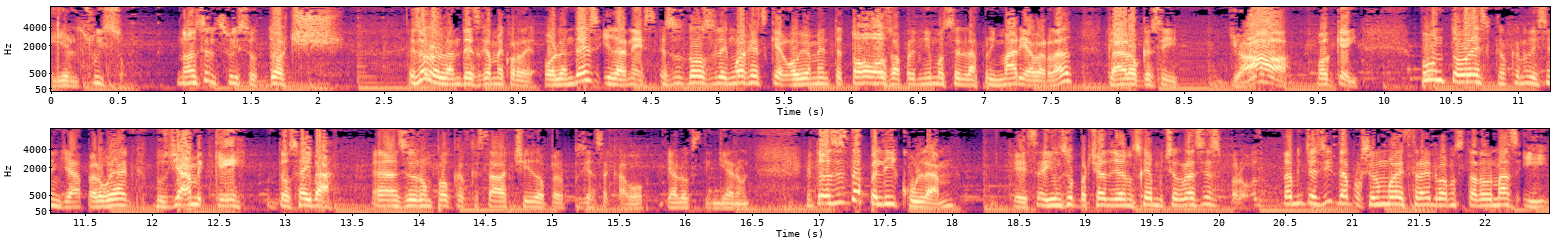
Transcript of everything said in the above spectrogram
y el suizo. No es el suizo, Dutch. Eso es el holandés, ya me acordé. Holandés y danés. Esos dos lenguajes que obviamente todos aprendimos en la primaria, ¿verdad? Claro que sí. Ya. Ok. Punto es, creo que no dicen ya, pero bueno, pues ya me qué. Entonces ahí va. Era un podcast que estaba chido, pero pues ya se acabó. Ya lo extinguieron. Entonces esta película es, hay un super chat, ya nos queda, muchas gracias, pero dame chancita porque si no me voy a distraer, vamos a tardar más. Y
